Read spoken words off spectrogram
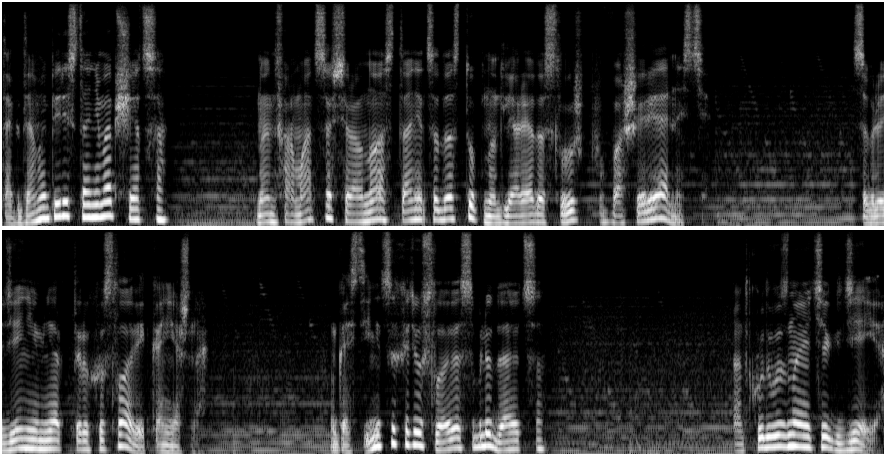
Тогда мы перестанем общаться. Но информация все равно останется доступна для ряда служб в вашей реальности. Соблюдением некоторых условий, конечно – в гостиницах эти условия соблюдаются. Откуда вы знаете, где я?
